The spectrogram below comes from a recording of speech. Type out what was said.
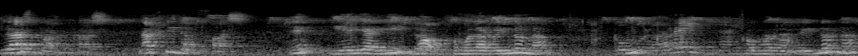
las vacas, las jirafas, ¿eh? y ella ahí, wow, como la reinona, Como la reina. como la reinona,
